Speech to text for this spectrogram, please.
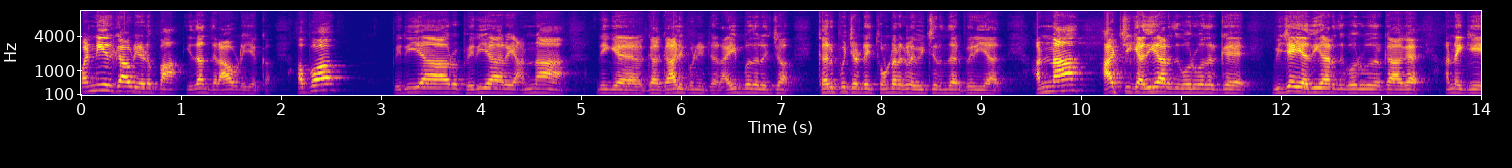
பன்னீர் காவடி எடுப்பான். இதுதான் திராவிட இயக்கம். அப்போ பெரியார் பெரியாரை அண்ணா நீங்கள் க காலி பண்ணிட்டார். ஐம்பது லட்சம். கருப்பு சட்டை தொண்டர்களை வச்சுருந்தார் பெரியார். அண்ணா ஆட்சிக்கு அதிகாரத்துக்கு வருவதற்கு விஜய் அதிகாரத்துக்கு வருவதற்காக அன்னைக்கு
